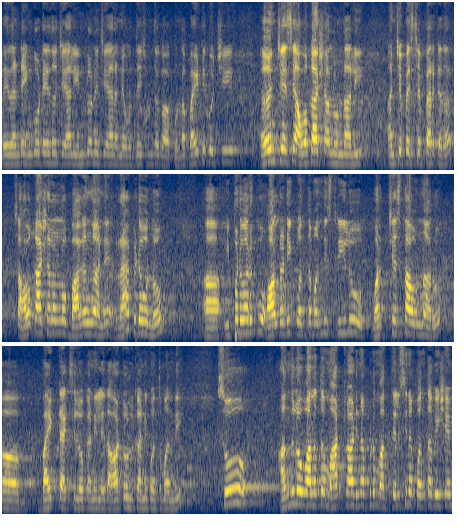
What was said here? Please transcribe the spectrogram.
లేదంటే ఇంకోటి ఏదో చేయాలి ఇంట్లోనే చేయాలనే ఉద్దేశంతో కాకుండా బయటకు వచ్చి ఎర్న్ చేసే అవకాశాలు ఉండాలి అని చెప్పేసి చెప్పారు కదా. సో అవకాశాలలో భాగంగానే ర్యాపిడోలో ఇప్పటి వరకు ఆల్రెడీ కొంతమంది స్త్రీలు వర్క్ చేస్తూ ఉన్నారు బైక్ ట్యాక్సీలో కానీ లేదా ఆటోలు కానీ కొంతమంది. సో అందులో వాళ్ళతో మాట్లాడినప్పుడు మాకు తెలిసిన కొంత విషయం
